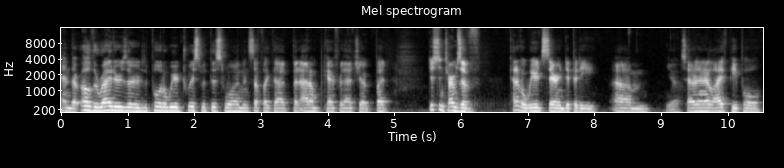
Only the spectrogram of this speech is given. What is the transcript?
and they're oh the writers are pulling a weird twist with this one and stuff like that but i don't care for that joke but just in terms of kind of a weird serendipity um, Yeah. saturday night live people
